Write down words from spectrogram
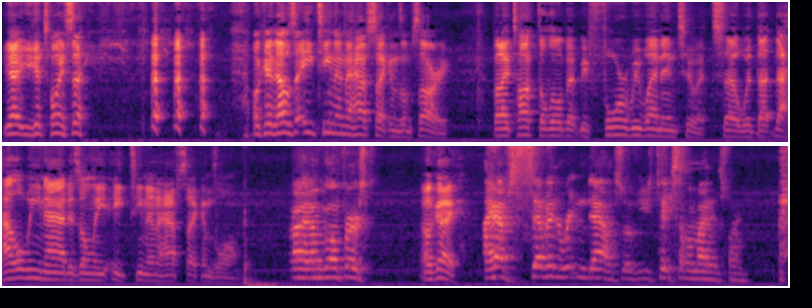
Yeah, you get 20 seconds. okay, that was 18 and a half seconds. I'm sorry. But I talked a little bit before we went into it. So with the, the Halloween ad is only 18 and a half seconds long. All right, I'm going first. Okay. I have seven written down, so if you take some of mine, it's fine.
